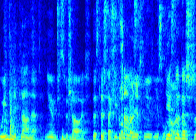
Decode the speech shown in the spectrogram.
y, Weekly Planet. Nie wiem, czy słyszałeś. To jest też taki Słyszałem, podcast. Nie, nie, nie jest to też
